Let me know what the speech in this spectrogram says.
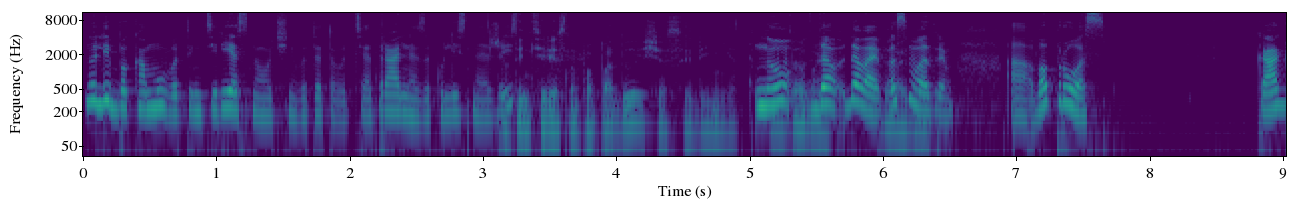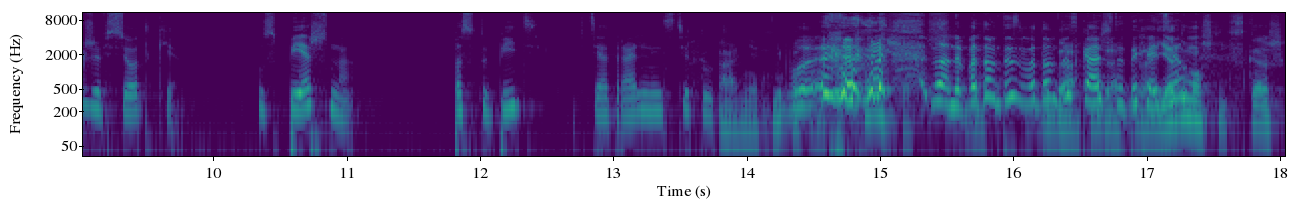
ну, либо кому вот интересно очень вот эта вот театральная закулисная Вот жизнь. интересно, попаду я сейчас или нет. Ну, да- давай, давай. посмотрим. А, вопрос. Как же все-таки успешно поступить театральный институт? А, нет, не. Хорошо. Ладно, потом ты, потом ты скажешь, что ты хотел. Я думал, что ты скажешь,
